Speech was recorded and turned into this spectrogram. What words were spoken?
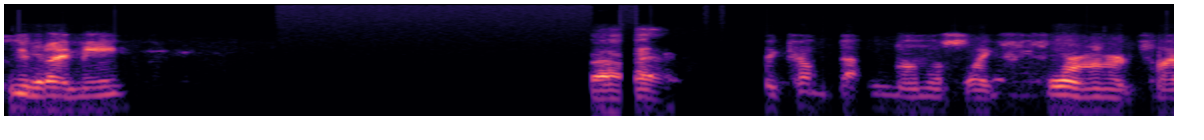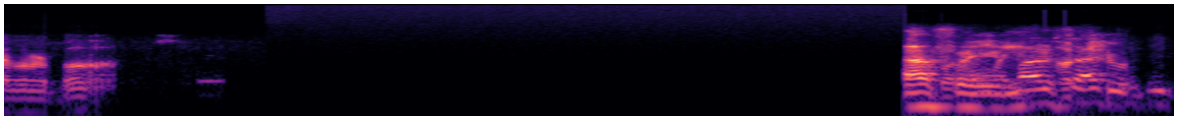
See what I mean? Right. It comes down almost like four hundred, five hundred bucks. Uh, for your motorcycle? True,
